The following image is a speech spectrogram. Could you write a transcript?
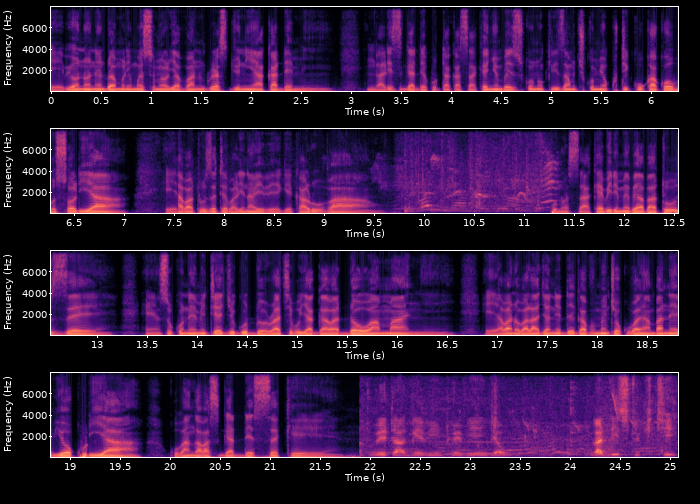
ebyonooneddwa mulimu essomero lya van grace junior academy. Nga lisigadde ku ttaka sako ennyumba ezikunuukiriza mu kikumi okutikkuukako obusolya era abatuuze tebalina bye beegeka luba kuno saako ebirime by'abatuuze. Ensuku n'emiti egigudde olwakibuyaga abadde ow'amaanyi. Era bano balaajanidde gavumenti okubayamba n'ebyokulya kubanga basigadde esseke. Tubeetaaga ebintu ebyenjawulo nga disitulikiti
